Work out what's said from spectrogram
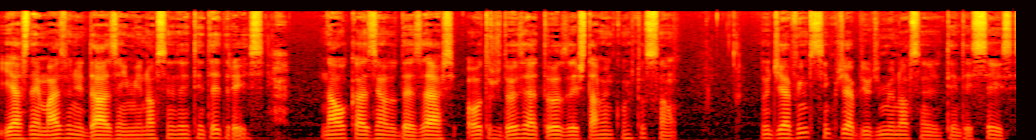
e as demais unidades em 1983. Na ocasião do desastre, outros dois reatores estavam em construção. No dia 25 de abril de 1986,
